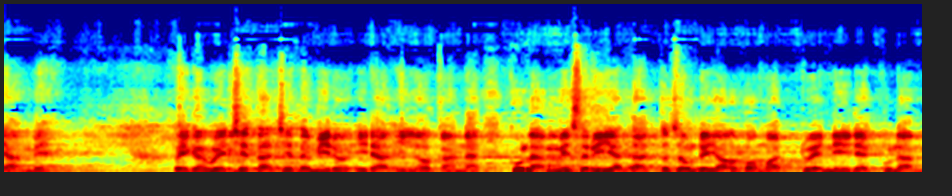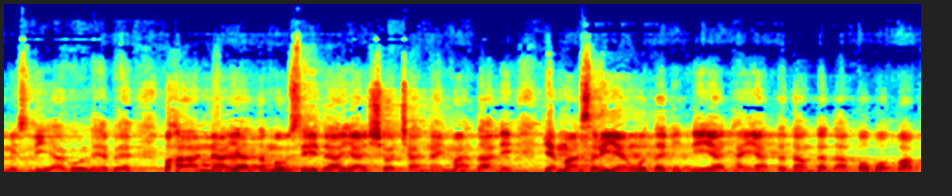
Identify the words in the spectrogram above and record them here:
ရမယ် ဘေကဝေจิตတจิตသမီးတို့ဣဒာဤလောက၌ကုလမစ္စရိယတတစုံတယောက်အပေါ်မှာတွဲနေတဲ့ကုလမစ္စရိယကိုလည်းပဲပဟာနာယသမုစေတာယရှော့ချနိုင်မှသာလင်ယမစရိယံဝတ္တတိနေယထိုင်ယတတောင်တတပေါ်ပေါ်ပပ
